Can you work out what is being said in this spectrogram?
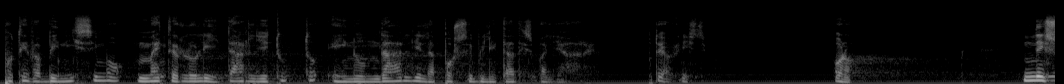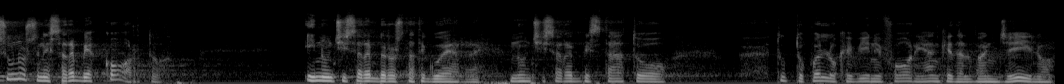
Poteva benissimo metterlo lì, dargli tutto e non dargli la possibilità di sbagliare. Poteva benissimo. O no? Nessuno se ne sarebbe accorto e non ci sarebbero state guerre, non ci sarebbe stato eh, tutto quello che viene fuori anche dal Vangelo,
